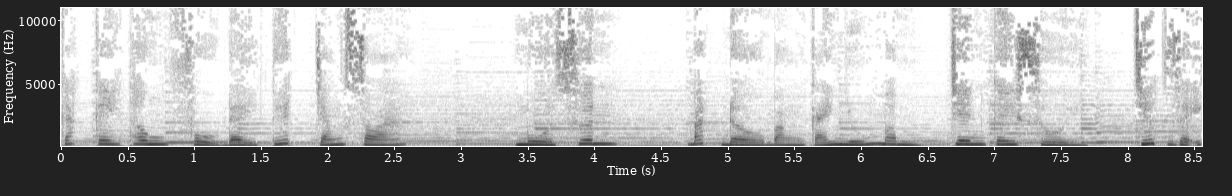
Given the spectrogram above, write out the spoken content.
các cây thông phủ đầy tuyết trắng xóa. Mùa xuân bắt đầu bằng cái nhúm mầm trên cây sồi Trước dãy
